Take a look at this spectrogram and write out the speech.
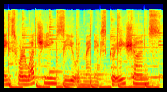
Thanks for watching. See you in my next creations.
